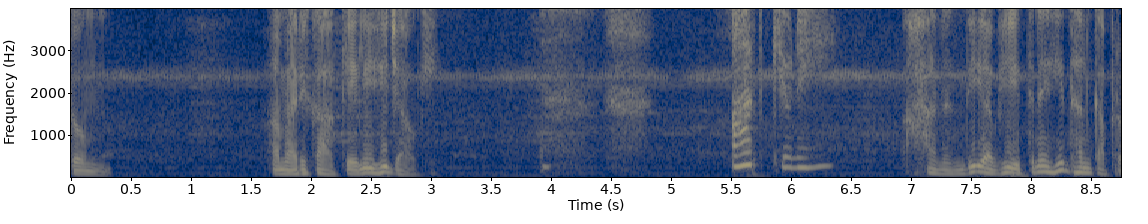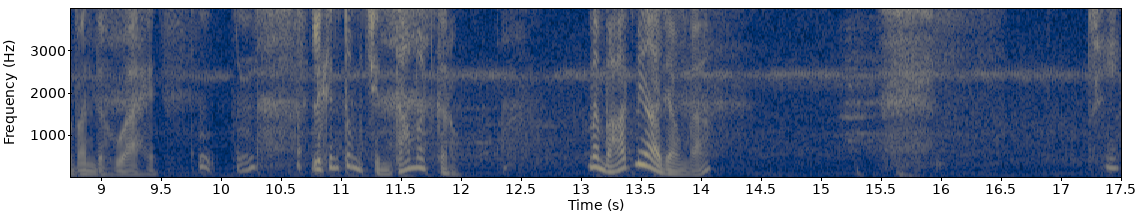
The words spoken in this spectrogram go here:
तुम अमेरिका अकेली ही जाओगी। आप क्यों नहीं? आनंदी अभी इतने ही धन का प्रबंध हुआ है। लेकिन तुम चिंता मत करो। मैं बाद में आ जाऊँगा। जी।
